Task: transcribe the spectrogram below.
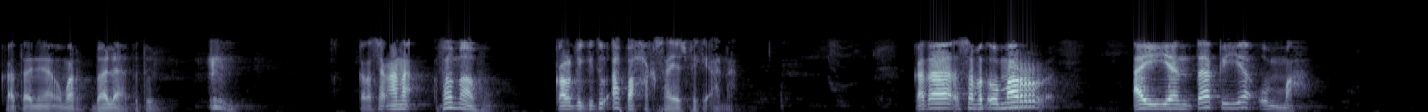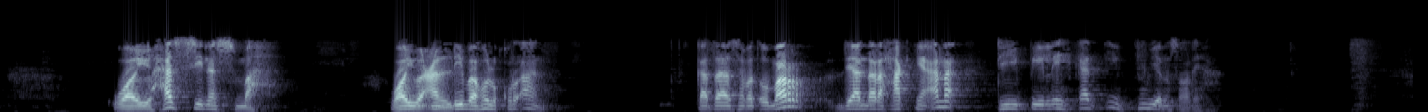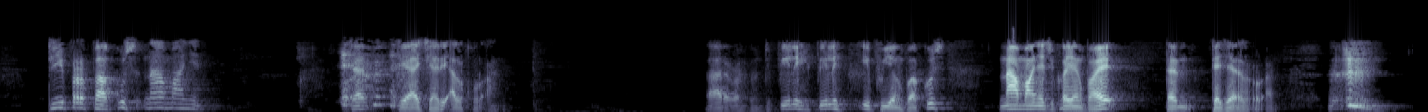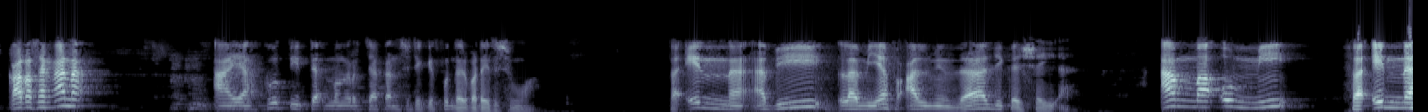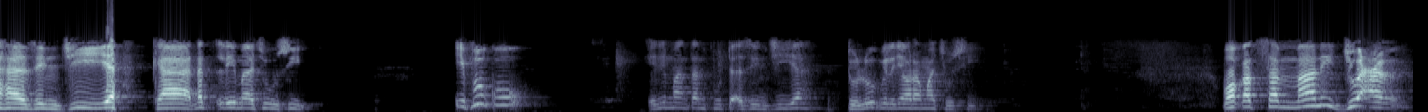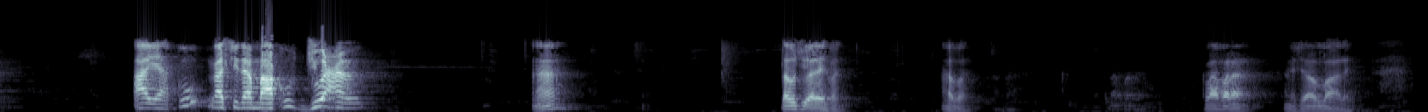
Katanya Umar, bala, betul. Kata sang anak, famahu. Kalau begitu apa hak saya sebagai anak? Kata sahabat Umar, ayyantaqiya ummah wa yuhassina ismah wa yu'allimahul Qur'an. Kata sahabat Umar, di antara haknya anak dipilihkan ibu yang soleh. Diperbagus namanya. Dan diajari Al-Quran. Dipilih-pilih ibu yang bagus, namanya juga yang baik, dan diajar Al-Quran. Kata sang anak, ayahku tidak mengerjakan sedikit pun daripada itu semua. Fa inna abi lam yaf'al min dzalika syai'a. Amma ummi fa innaha zinjiyah kanat lima jusi. Ibuku ini mantan budak zinjiyah Dulu miliknya orang Majusi. Waqat samani ju'al. Ayahku ngasih nama aku ju'al. Hah? Tahu ju'al ya, Apa? Kelaparan. Masya Allah.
